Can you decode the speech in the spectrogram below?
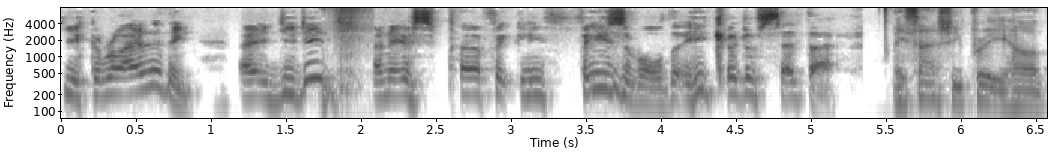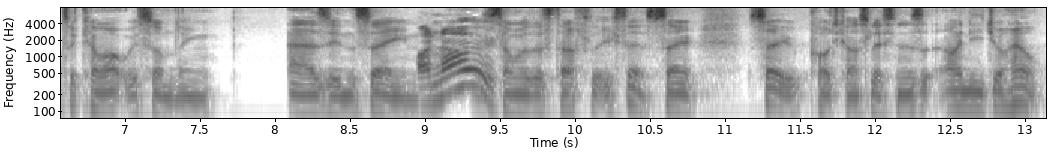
you can write anything. And you did, and it was perfectly feasible that he could have said that. It's actually pretty hard to come up with something as insane. I know. as some of the stuff that he says. So, so podcast listeners, I need your help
